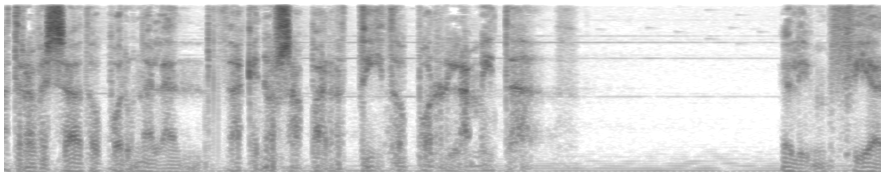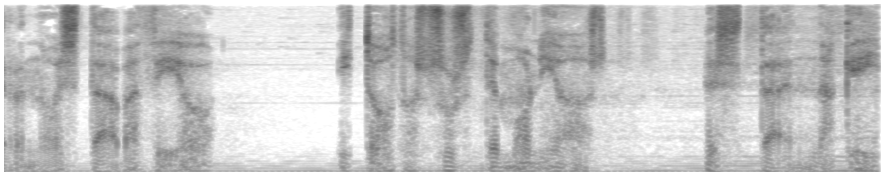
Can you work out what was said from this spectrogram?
atravesado por una lanza que nos ha partido por la mitad. El infierno está vacío y todos sus demonios están aquí.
